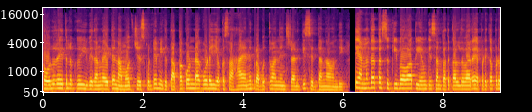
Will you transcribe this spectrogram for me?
కౌలు రైతులకు ఈ విధంగా అయితే నమోదు చేసుకుంటే మీకు తప్పకుండా కూడా ఈ యొక్క సహాయాన్ని ప్రభుత్వం అందించడానికి సిద్ధంగా ఉంది. అన్నదాత సుఖీభవ పిఎం కిసాన్ పథకాల ద్వారా ఎప్పటికప్పుడు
